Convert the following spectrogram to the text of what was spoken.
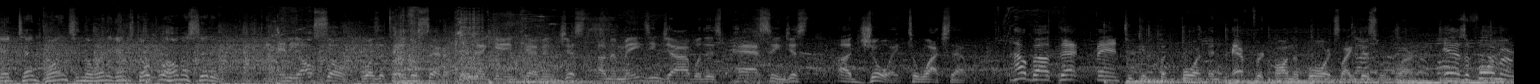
He had 10 points in the win against Oklahoma City. And he also was a table setter in that game, Kevin. Just an amazing job with his passing. Just a joy to watch that one. How about that fan who can put forth an effort on the boards like this one, Clark? Yeah, as a former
